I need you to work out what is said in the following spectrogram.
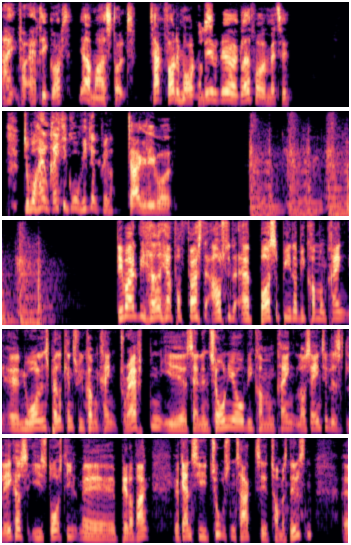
Ej, hvor er det godt. Jeg er meget stolt. Tak for det, Morten. Det, det er jeg glad for at være med til. Du må have en rigtig god weekend, Peter. Tak i lige måde. Det var alt, vi havde her for første afsnit af Buzzer Beater. Vi kom omkring uh, New Orleans Pelicans, vi kom omkring draften i uh, San Antonio, vi kom omkring Los Angeles Lakers i stor stil med Peter Wang. Jeg vil gerne sige tusind tak til Thomas Nielsen, uh,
